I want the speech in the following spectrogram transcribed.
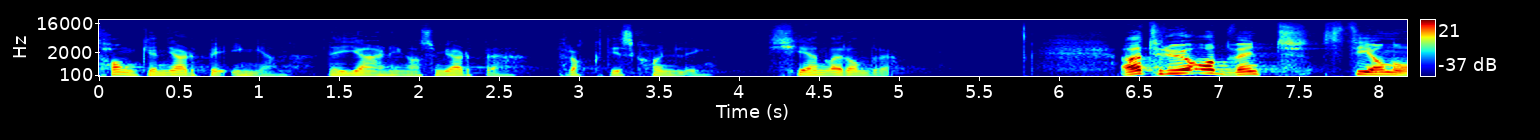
Tanken hjelper ingen. Det er gjerninga som hjelper. Praktisk handling. Tjen hverandre. Jeg tror adventstida nå,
